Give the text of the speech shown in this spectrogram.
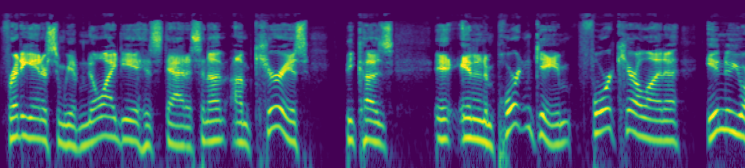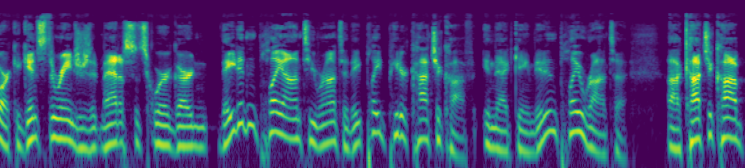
Freddie Andersen, we have no idea his status, and I'm I'm curious because in an important game for Carolina in New York against the Rangers at Madison Square Garden, they didn't play Antti Raanta. They played Peter Kochetkov in that game. They didn't play Raanta. Uh, Kochetkov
